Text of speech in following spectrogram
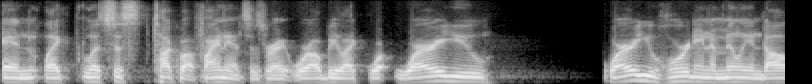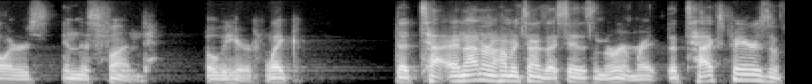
and like let's just talk about finances, right? Where I'll be like, why are you, why are you hoarding a million dollars in this fund over here? Like the ta- and I don't know how many times I say this in the room, right? The taxpayers of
